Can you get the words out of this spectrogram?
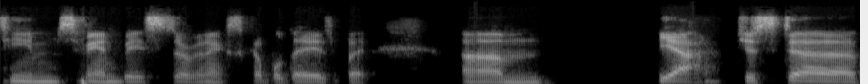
teams' fan bases over the next couple days. But um, yeah, just uh,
